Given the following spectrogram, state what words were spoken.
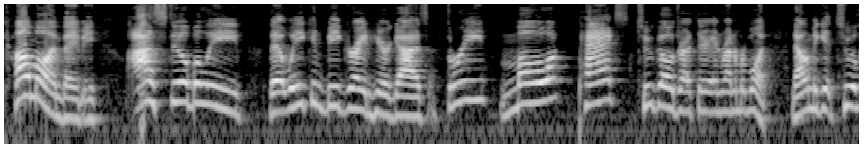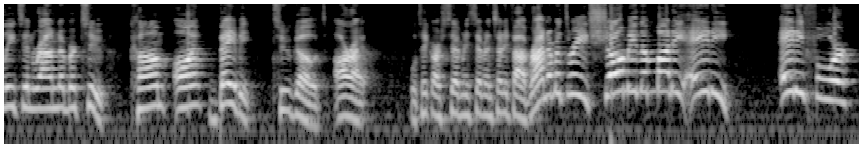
Come on, baby. I still believe that we can be great here, guys. Three more packs, two golds right there in round number one. Now let me get two elites in round number two. Come on, baby. Two golds. All right. We'll take our 77 and 75. Round number three, show me the money. 80, 84,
